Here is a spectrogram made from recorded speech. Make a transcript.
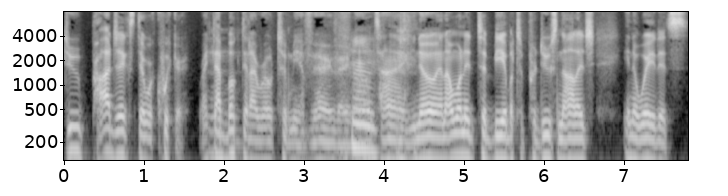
do projects that were quicker, right? That book mm. that I wrote took me a very, very hmm. long time, you know, and I wanted to be able to produce knowledge in a way that's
